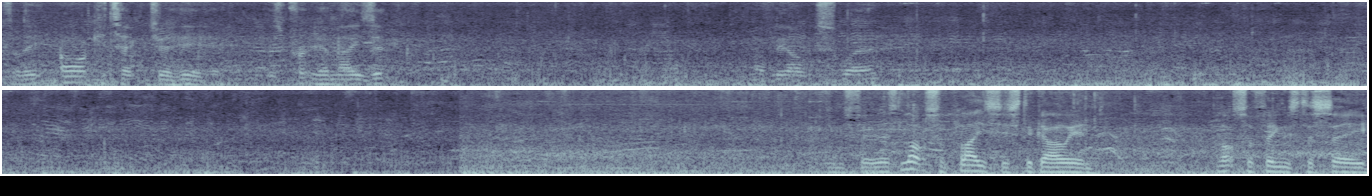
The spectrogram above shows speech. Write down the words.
So the architecture here is pretty amazing. Lovely old square. There's lots of places to go in, lots of things to see,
